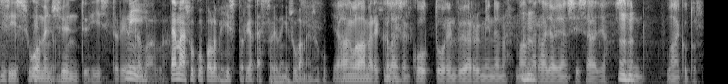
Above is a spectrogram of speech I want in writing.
Mistä, siis Suomen mistä? syntyhistoria niin, tavallaan. tämä sukupolvihistoria tässä on jotenkin Suomen sukupolvi. Ja angloamerikkalaisen kulttuurin vyöryminen maamme mm-hmm. rajojen sisään ja sen mm-hmm. vaikutus.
